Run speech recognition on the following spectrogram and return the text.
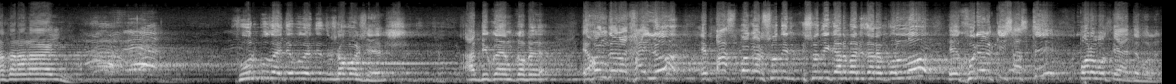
আপনারা নাই? ফুর বুঝাইতে বুঝাইতে তো সব শেষ। আর দিকে কবে? এখন যারা খাইলো এই পাঁচ প্রকার সুদি সুদি কারবারি যারা করল এই খুরের কি শাস্তি? পরবর্তী আয়তে বলেন।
